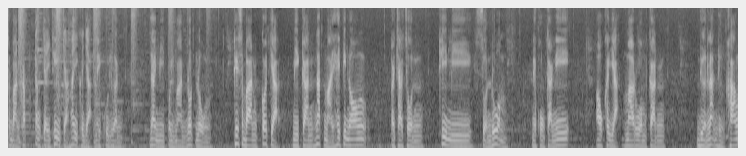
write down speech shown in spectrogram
ศบาลครับตั้งใจที่จะให้ขยะในครัวเรือน ได้มีปริมาณลดลง เทศบาลก็จะมีการนัดหมายให้พี่น้องประชาชนที่มีส่วนร่วมในโครงการนี้ เอาขยะมารวมกันเดือนละหนึ่งครั้ง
